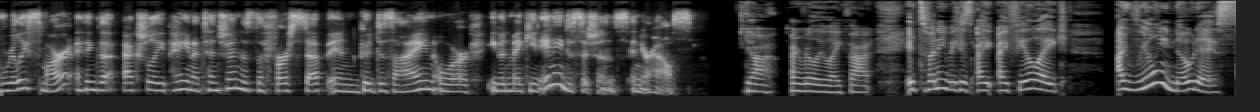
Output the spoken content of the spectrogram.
really smart i think that actually paying attention is the first step in good design or even making any decisions in your house. Yeah, I really like that. It's funny because I, I feel like I really notice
